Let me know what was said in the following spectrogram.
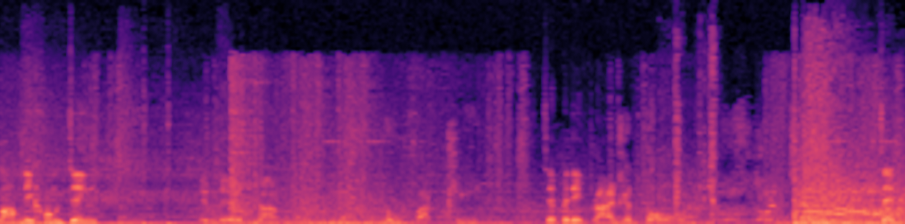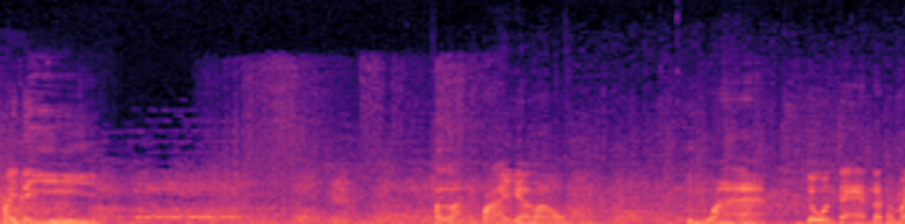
รอบนี้ของจริง In their tongue, Dovahkiin, เจ็บไปดิ Dragonborn, เจ็บไปดีพลังใบอย่าเรา ถึงว่าโดนแดดแล้วทำไม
